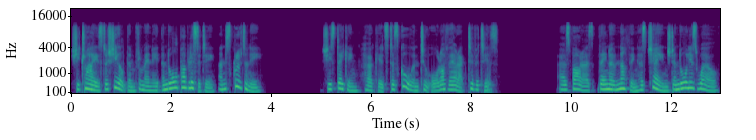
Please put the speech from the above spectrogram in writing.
She tries to shield them from any and all publicity and scrutiny. She's taking her kids to school and to all of their activities. As far as they know nothing has changed and all is well.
